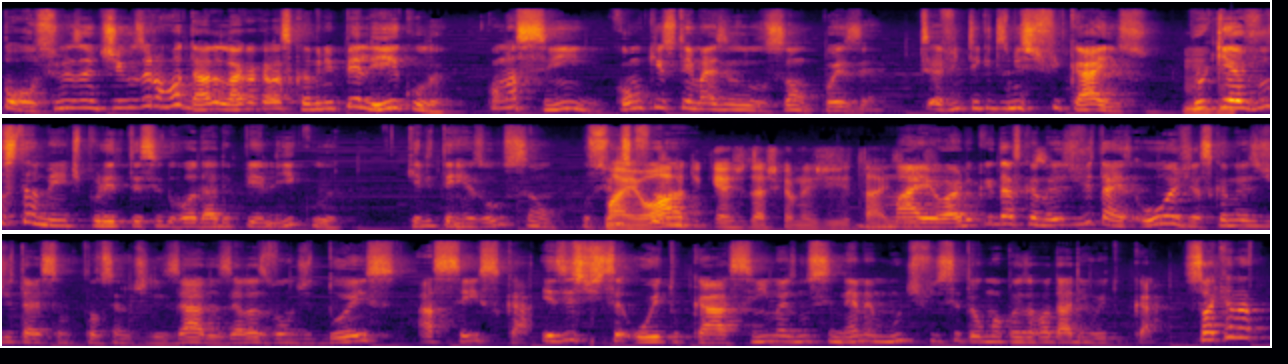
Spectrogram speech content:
pô, os filmes antigos eram rodados lá com aquelas câmeras em película. Como assim? Como que isso tem mais resolução? Pois é. A gente tem que desmistificar isso. Uhum. Porque é justamente por ele ter sido rodado em película que ele tem resolução. Maior foram... do que as das câmeras digitais. Né? Maior do que das câmeras digitais. Hoje, as câmeras digitais que estão sendo utilizadas, elas vão de 2 a 6K. Existe 8K sim, mas no cinema é muito difícil você ter alguma coisa rodada em 8K. Só que ela,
